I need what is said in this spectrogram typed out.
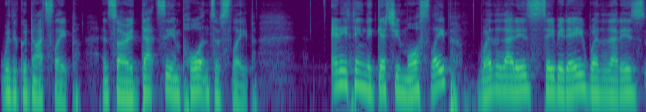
with a good night's sleep. And so that's the importance of sleep. Anything that gets you more sleep, whether that is CBD, whether that is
